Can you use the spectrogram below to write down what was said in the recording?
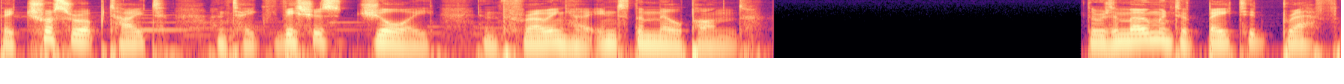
they truss her up tight and take vicious joy in throwing her into the mill pond. There is a moment of bated breath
